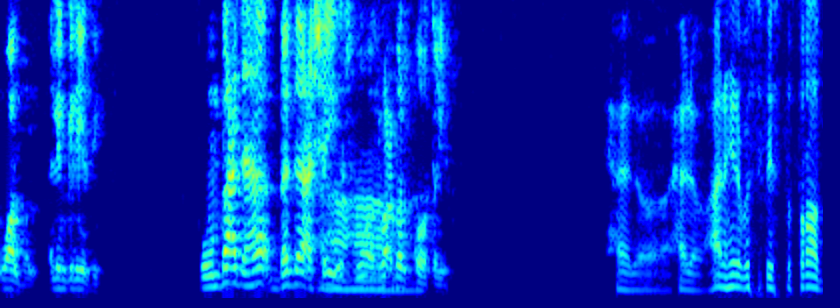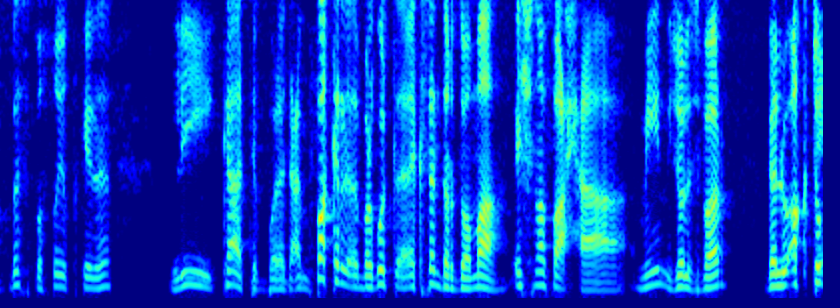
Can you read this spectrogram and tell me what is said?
والبول الإنجليزي. ومن بعدها بدأ شيء اسمه آه. الرعب القوطي. حلو حلو. أنا هنا بس في استطراد بس بسيط كذا لي كاتب ولد عم. فاكر قلت ألكسندر دوما إيش نصح مين؟ جوليس فيرن؟ قال له أكتب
